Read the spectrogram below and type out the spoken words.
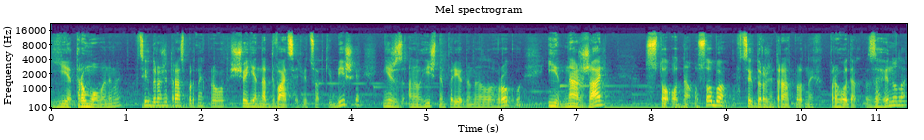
є травмованими в цих дорожньо-транспортних пригод, що є на 20% більше, ніж з аналогічним періодом минулого року. І, на жаль, 101 особа в цих дорожньо-транспортних пригодах загинула,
